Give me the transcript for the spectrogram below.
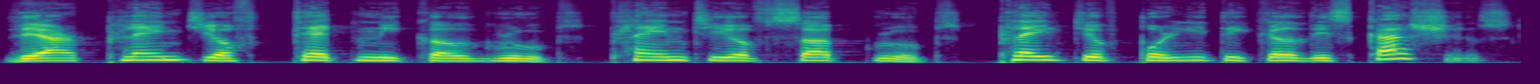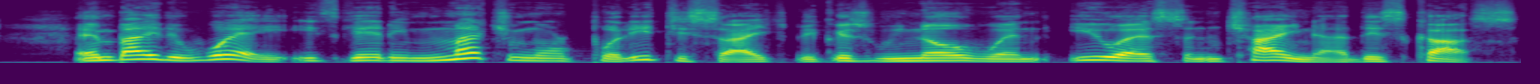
There are plenty of technical groups, plenty of subgroups, plenty of political discussions. And by the way, it's getting much more politicized because we know when US and China discuss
